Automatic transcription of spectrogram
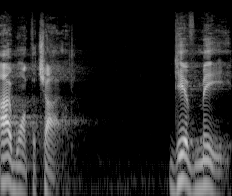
I want the child. Give me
